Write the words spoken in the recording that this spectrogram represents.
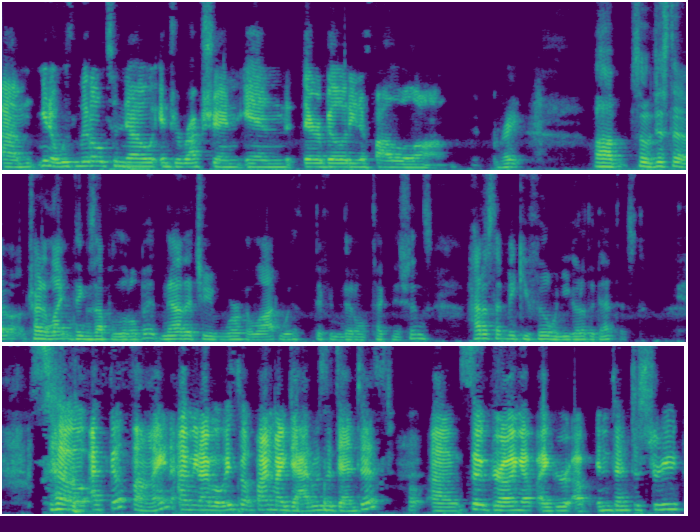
um, you know, with little to no interruption in their ability to follow along. Great. Um, so just to try to lighten things up a little bit, now that you work a lot with different dental technicians, how does that make you feel when you go to the dentist? So I feel fine. I mean, I've always felt fine. My dad was a dentist. Um, so growing up, I grew up in dentistry.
